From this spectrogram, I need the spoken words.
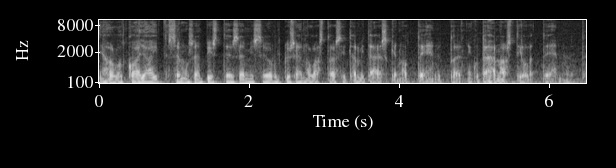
ja haluatko ajaa itse semmoiseen pisteeseen, missä joudut kyseenalaistaa sitä, mitä äsken olet tehnyt tai niin kuin tähän asti olet tehnyt. Että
